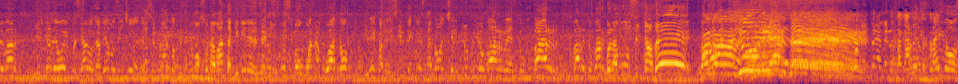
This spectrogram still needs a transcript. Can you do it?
Boulevard. Y el día de hoy, pues ya lo habíamos dicho desde hace rato, que tenemos una banda que viene desde el mismísimo Guanajuato. Y déjame decirte que esta noche el Club Río va a retumbar, va a retumbar con la música de... ¡Banda Yuriense! Espérame, los agarré distraídos.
